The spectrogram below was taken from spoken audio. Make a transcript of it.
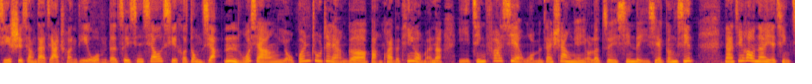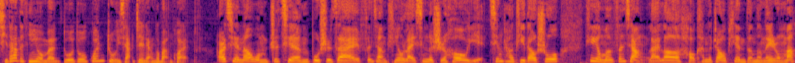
及时向大家传递我们的最新消息和动向。嗯，我想有关注这两个板块的听友们呢，已经发现我们在上面有了最新的一些更新。那今后呢，也请其他的听友们多多关注一下这两个板块。而且呢，我们之前不是在分享听友来信的时候，也经常提到说，听友们分享来了好看的照片等等内容吗？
